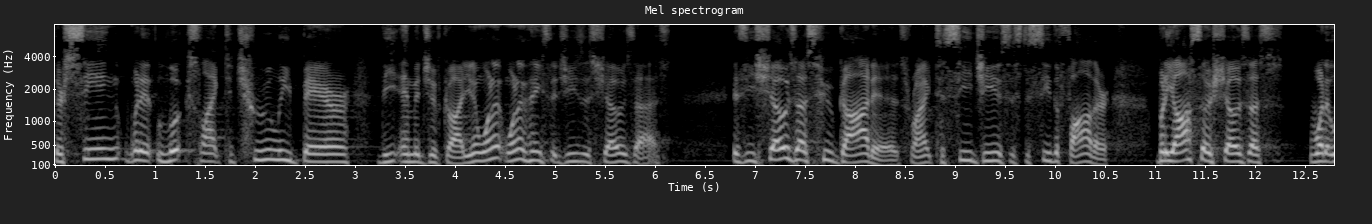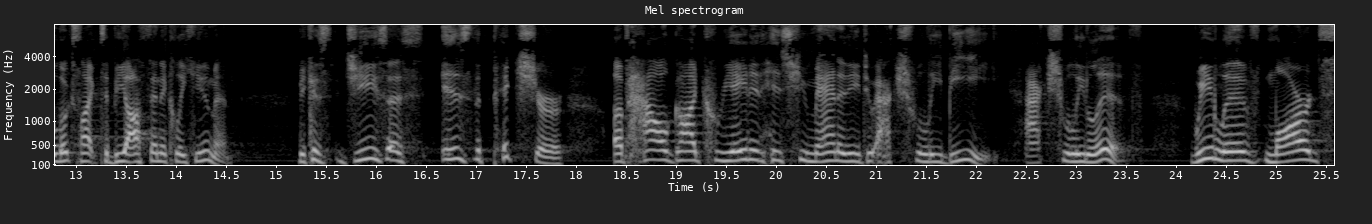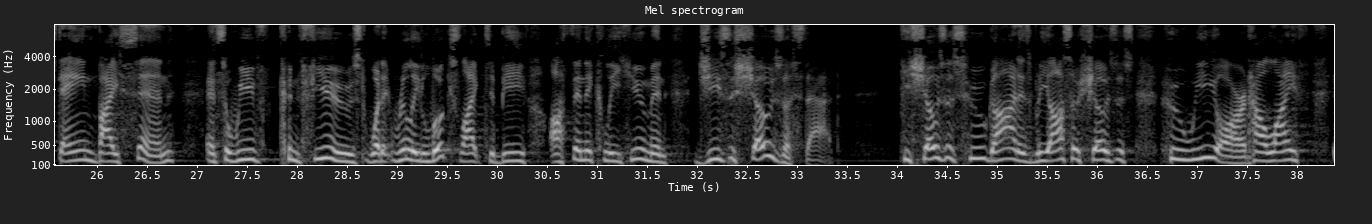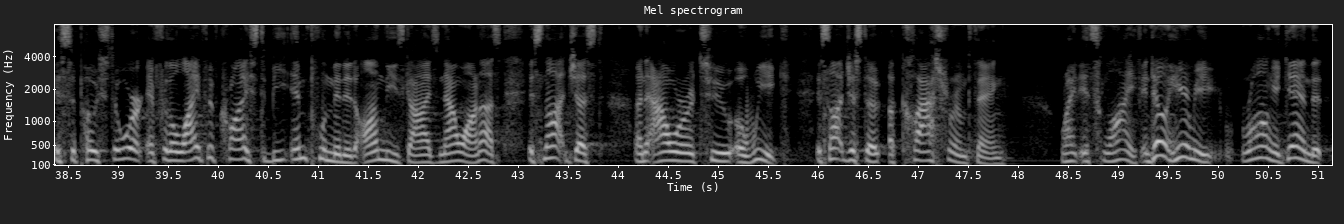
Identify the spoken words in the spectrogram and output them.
they're seeing what it looks like to truly bear the image of God. You know, one of, one of the things that Jesus shows us is he shows us who God is, right? To see Jesus is to see the Father. But he also shows us what it looks like to be authentically human. Because Jesus is the picture of how God created his humanity to actually be, actually live. We live marred, stained by sin, and so we've confused what it really looks like to be authentically human. Jesus shows us that. He shows us who God is, but he also shows us who we are and how life is supposed to work. And for the life of Christ to be implemented on these guys, now on us, it's not just an hour or two a week. It's not just a, a classroom thing, right? It's life. And don't hear me wrong again that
